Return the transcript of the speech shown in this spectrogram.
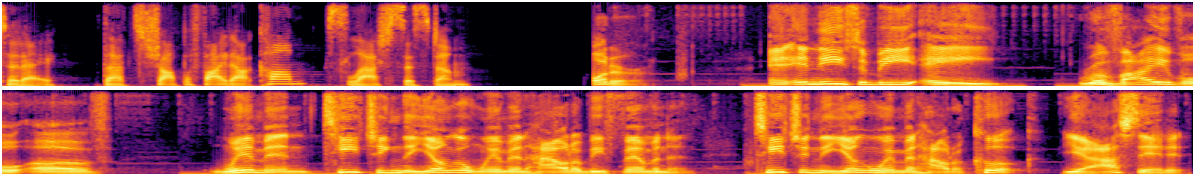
today. That's shopify.com/system. Order. And it needs to be a revival of women teaching the younger women how to be feminine, teaching the young women how to cook. Yeah, I said it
